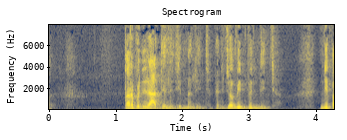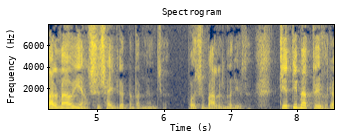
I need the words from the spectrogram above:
तर पनि राज्यले जिम्मा लिन्छ फेरि जमिन पनि दिन्छ। नेपालमा हो यहाँ सुसाइड गर्नुपर्ने हुन्छ पशुपालन गरिएको छ। त्यति मात्रै हो र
